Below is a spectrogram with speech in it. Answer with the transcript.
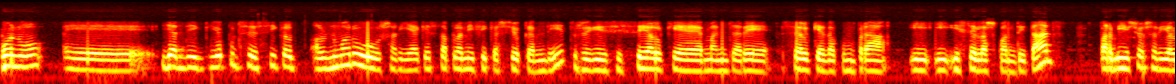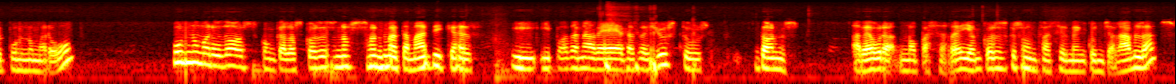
Bueno, eh, ja et dic, jo potser sí que el, el número 1 seria aquesta planificació que hem dit, o sigui, si sé el que menjaré, sé el que he de comprar i, i, i sé les quantitats, per mi això seria el punt número 1. Punt número 2, com que les coses no són matemàtiques i, i poden haver desajustos, doncs, a veure, no passa res, hi ha coses que són fàcilment congelables,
